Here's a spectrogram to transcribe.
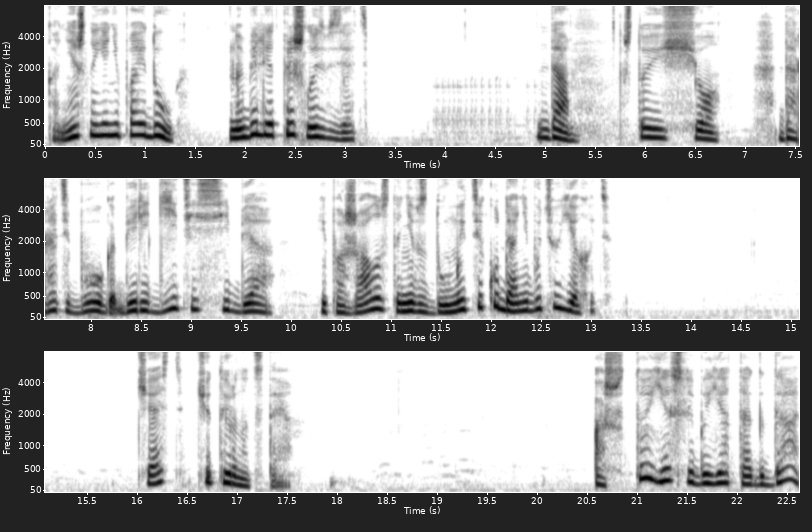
Конечно, я не пойду, — но билет пришлось взять. Да, что еще? Да ради бога, берегите себя и, пожалуйста, не вздумайте куда-нибудь уехать. Часть четырнадцатая. А что, если бы я тогда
